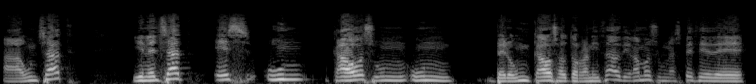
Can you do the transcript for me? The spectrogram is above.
a un chat y en el chat es un caos, un, un- pero un caos autoorganizado, digamos, una especie de,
